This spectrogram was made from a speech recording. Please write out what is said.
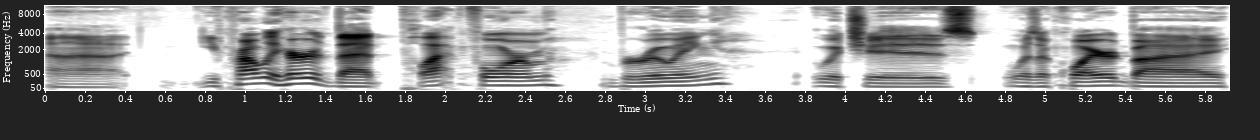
uh, you probably heard that Platform Brewing, which is was acquired by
